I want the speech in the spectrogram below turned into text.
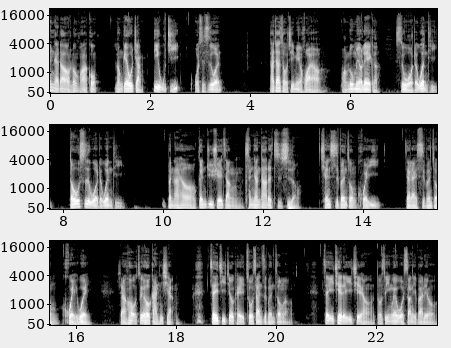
欢迎来到龙华共龙给我讲第五集，我是思文。大家手机没有坏啊，网络没有那个，是我的问题，都是我的问题。本来哦，根据学长陈强大的指示哦，前十分钟回忆，再来十分钟回味，然后最后感想，这一集就可以做三十分钟了。这一切的一切哦，都是因为我上礼拜六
